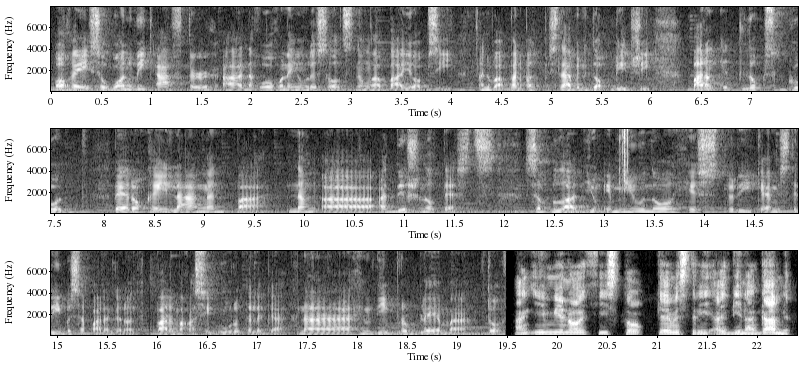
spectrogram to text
Okay, so one week after, ah, nakuha ko na yung results ng ah, biopsy. Ano ba, paano pa sinabi ni Doc BG? Parang it looks good, pero kailangan pa ng ah, additional tests sa blood, yung immunohistory, chemistry, basta parang ganon, para makasiguro talaga na hindi problema to. ang immunohistochemistry ay ginagamit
